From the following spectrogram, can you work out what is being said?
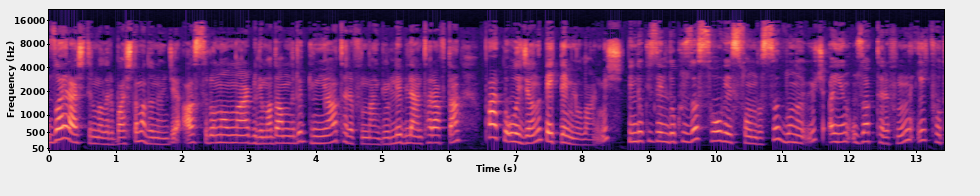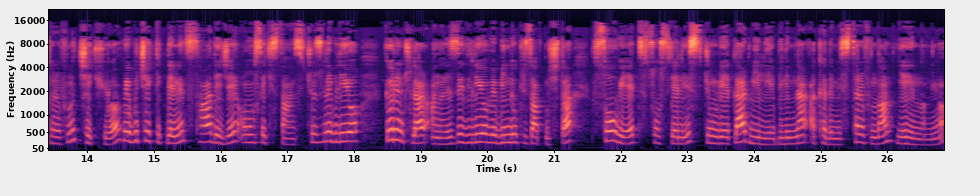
Uzay araştırmaları başlamadan önce astronomlar, bilim adamları dünya tarafından görülebilen taraftan farklı olacağını beklemiyorlarmış. 1959'da Sovyet sondası Luna 3 ayın uzak tarafının ilk fotoğrafını çekiyor ve bu çektiklerinin sadece 18 tanesi çözülebiliyor. Görüntüler analiz ediliyor ve 1960'da Sovyet Sosyalist Cumhuriyetler Birliği Bilimler Akademisi tarafından yayınlanıyor.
